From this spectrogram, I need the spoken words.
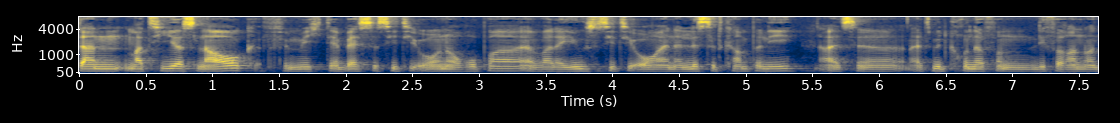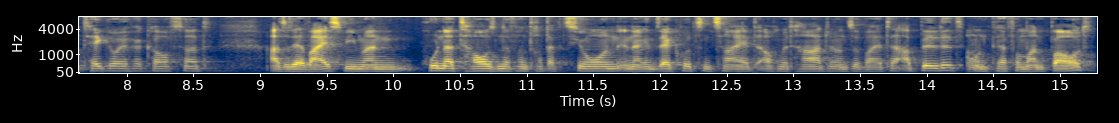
Dann Matthias Laug, für mich der beste CTO in Europa. Er war der jüngste CTO einer Listed Company, als er als Mitgründer von Lieferando und Takeaway verkauft hat. Also der weiß, wie man Hunderttausende von Transaktionen in einer sehr kurzen Zeit auch mit Hardware und so weiter abbildet und performant baut.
